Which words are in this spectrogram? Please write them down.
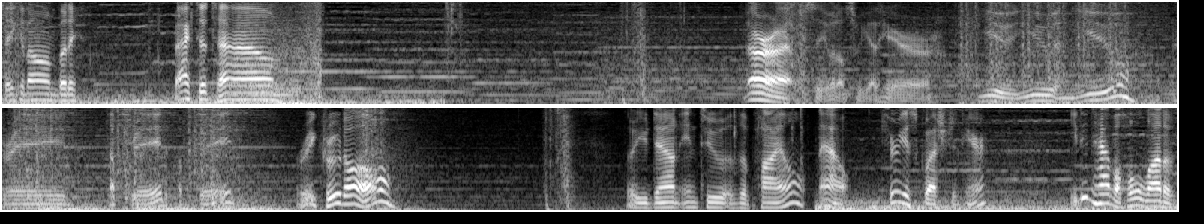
take it on, buddy. Back to town. Alright, let's see what else we got here. You, you, and you. Upgrade, upgrade, upgrade. Recruit all. Throw you down into the pile. Now, curious question here. He didn't have a whole lot of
